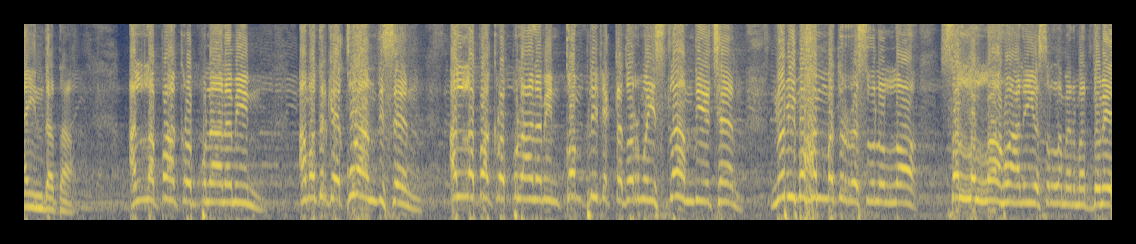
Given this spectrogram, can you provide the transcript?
আইনদাতা। আল্লাহ পাক রব্বুল আলামিন আমাদেরকে কোরআন দিছেন। আল্লাহ পাক রব্বুল আলমিন কমপ্লিট একটা ধর্ম ইসলাম দিয়েছেন। নবী মোহাম্মদুর রসুল্লাহ সাল্লাহ আলিয়াসাল্লামের মাধ্যমে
